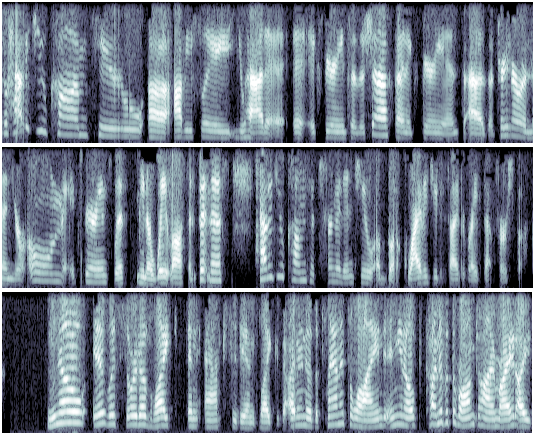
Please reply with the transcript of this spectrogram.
so how did you come to uh obviously you had a, a experience as a chef and experience as a trainer and then your own experience with you know weight loss and fitness. How did you come to turn it into a book? Why did you decide to write that first book? You know it was sort of like an accident. Like i don't know the planets aligned and you know kind of at the wrong time right? I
